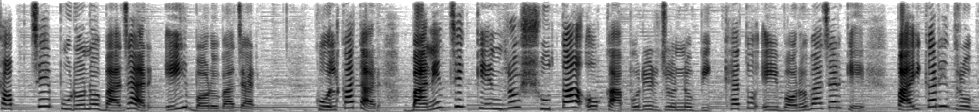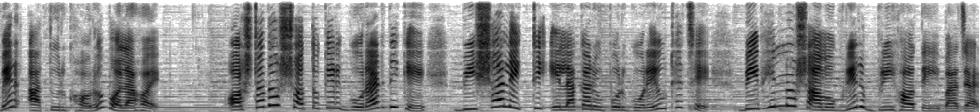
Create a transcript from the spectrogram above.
সবচেয়ে পুরনো বাজার এই বড় বাজার। কলকাতার বাণিজ্যিক কেন্দ্র সুতা ও কাপড়ের জন্য বিখ্যাত এই বড় বাজারকে পাইকারি দ্রব্যের আতুর ঘরও বলা হয়। অষ্টাদশ শতকের গোড়ার দিকে বিশাল একটি এলাকার উপর গড়ে উঠেছে বিভিন্ন সামগ্রীর বৃহৎ এই বাজার।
